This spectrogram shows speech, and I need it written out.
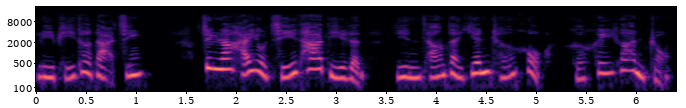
里皮特大惊，竟然还有其他敌人隐藏在烟尘后和黑暗中。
